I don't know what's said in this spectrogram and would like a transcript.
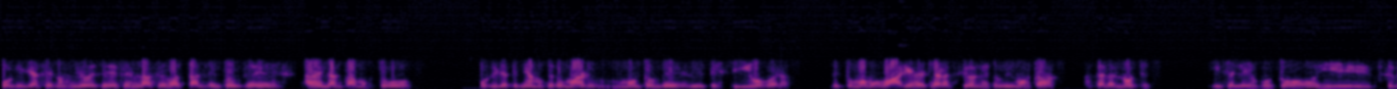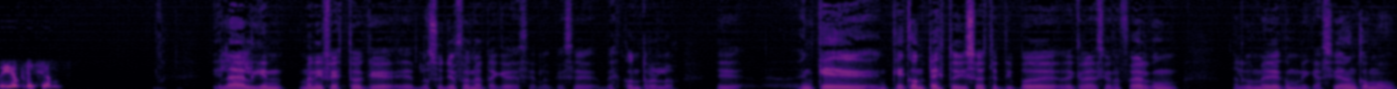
Porque ya se nos dio ese desenlace fatal, entonces adelantamos todo, porque ya teníamos que tomar un montón de, testigos, ¿verdad? Le tomamos varias declaraciones, tuvimos hasta, hasta la noche, y se le imputó y se pidió prisión. Él a alguien manifestó que eh, lo suyo fue un ataque de celo, que se descontroló. Eh, ¿en, qué, ¿En qué contexto hizo este tipo de declaraciones? ¿Fue algún, algún medio de comunicación? ¿Cómo,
